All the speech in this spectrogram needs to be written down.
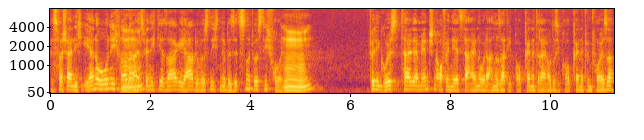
Das ist wahrscheinlich eher eine Honigfalle, mhm. als wenn ich dir sage, ja, du wirst nicht mehr besitzen und wirst dich freuen. Mhm. Für den größten Teil der Menschen, auch wenn jetzt der eine oder andere sagt, ich brauche keine drei Autos, ich brauche keine fünf Häuser,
